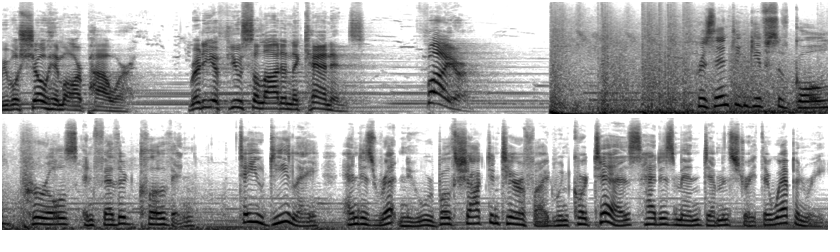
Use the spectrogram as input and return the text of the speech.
We will show him our power. Ready a fusillade and the cannons. Fire! Presenting gifts of gold, pearls, and feathered clothing, Teudile and his retinue were both shocked and terrified when Cortez had his men demonstrate their weaponry.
